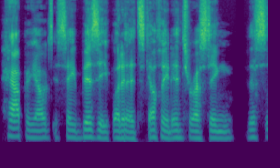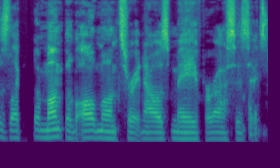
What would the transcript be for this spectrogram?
happy. I would say busy, but it's definitely an interesting. This is like the month of all months right now is May for us. It's, it's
